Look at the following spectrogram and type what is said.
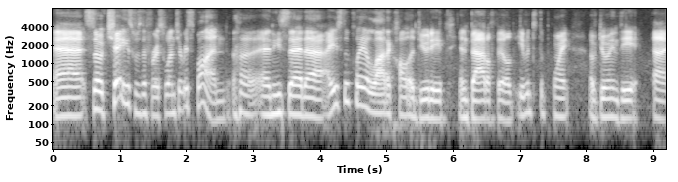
Uh, so Chase was the first one to respond, and he said, uh, "I used to play a lot of Call of Duty and Battlefield, even to the point of doing the uh,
